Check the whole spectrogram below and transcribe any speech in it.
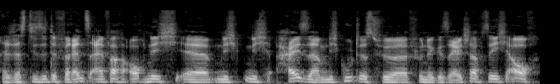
also, dass diese Differenz einfach auch nicht, äh, nicht, nicht heilsam, nicht gut ist für, für eine Gesellschaft, sehe ich auch.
